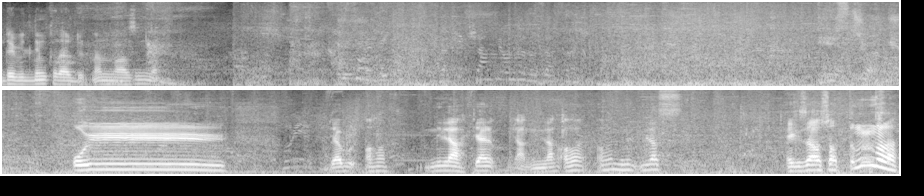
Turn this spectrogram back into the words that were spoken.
Dürtebildiğim kadar dürtmem lazım da. Oy! Ya bu aha Nilah gel. Ya Nilah aha aha Nilah. Exhaust attım mı?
